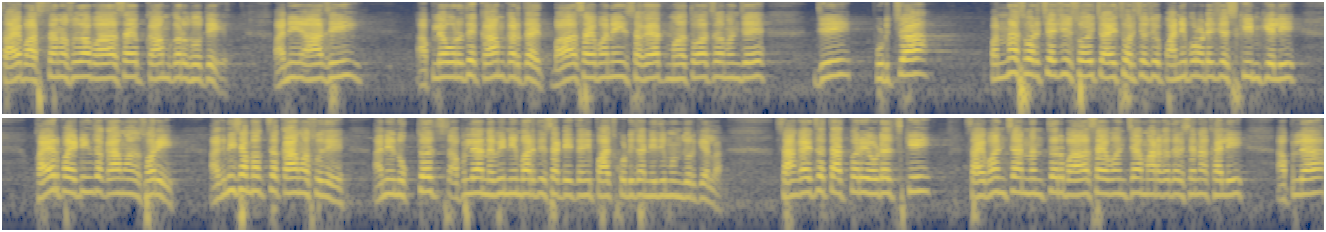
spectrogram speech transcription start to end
साहेब असतानासुद्धा बाळासाहेब काम करत होते आणि आजही आपल्यावर ते काम करतायत बाळासाहेबांनी सगळ्यात महत्त्वाचं म्हणजे जी पुढच्या पन्नास वर्षाची सोय चाळीस वर्षाची पाणी पुरवठ्याची स्कीम केली फायर फायटिंगचं काम सॉरी अग्निशामकचं काम असू दे आणि नुकतंच आपल्या नवीन इमारतीसाठी त्यांनी पाच कोटीचा निधी मंजूर केला. सांगायचं तात्पर्य एवढंच की साहेबांच्या नंतर बाळासाहेबांच्या मार्गदर्शनाखाली आपल्या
